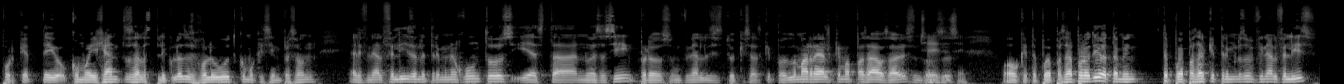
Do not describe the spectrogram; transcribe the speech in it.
porque te digo, como dije antes, a las películas de Hollywood como que siempre son el final feliz donde terminan juntos y esta no es así, pero es un final, dices tú, que sabes que pues es lo más real que me ha pasado, ¿sabes? Entonces, sí, sí. o que te puede pasar, pero digo, también te puede pasar que termines un final feliz,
